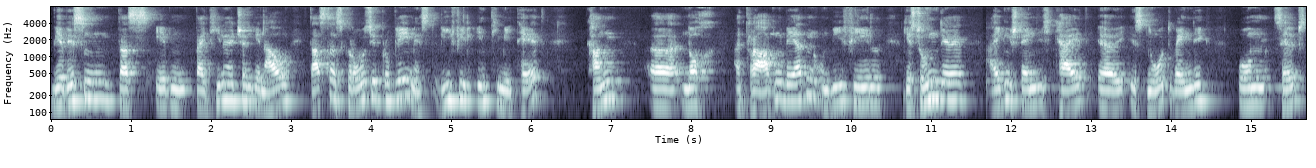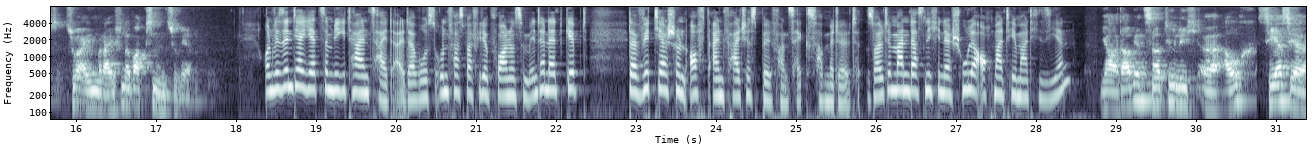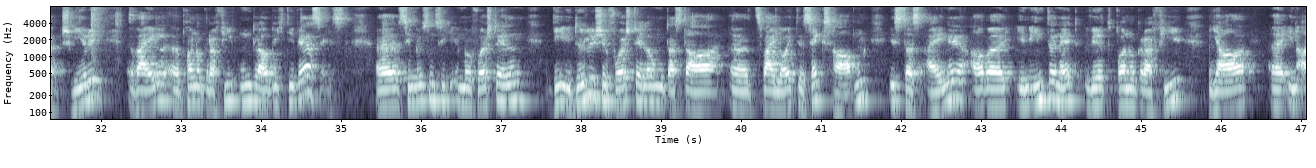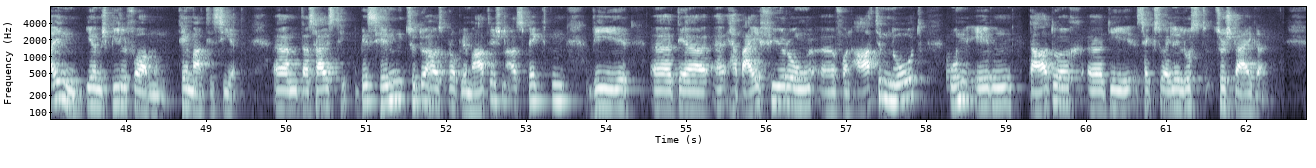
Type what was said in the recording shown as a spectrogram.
Wir wissen, dass eben bei Teenagern genau das das große Problem ist. Wie viel Intimität kann äh, noch ertragen werden und wie viel gesunde Eigenständigkeit äh, ist notwendig, um selbst zu einem reifen Erwachsenen zu werden. Und wir sind ja jetzt im digitalen Zeitalter, wo es unfassbar viele Pornos im Internet gibt. Da wird ja schon oft ein falsches Bild von Sex vermittelt. Sollte man das nicht in der Schule auch mal thematisieren? Ja, da wird es natürlich äh, auch sehr, sehr schwierig, weil äh, Pornografie unglaublich divers ist. Äh, Sie müssen sich immer vorstellen, die idyllische Vorstellung, dass da äh, zwei Leute Sex haben, ist das eine, aber im Internet wird Pornografie ja äh, in allen ihren Spielformen thematisiert. Ähm, das heißt, bis hin zu durchaus problematischen Aspekten wie der Herbeiführung von Atemnot, um eben dadurch die sexuelle Lust zu steigern.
